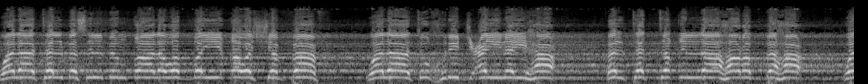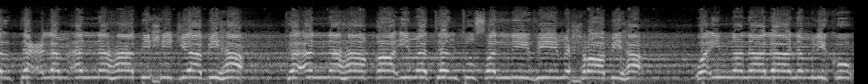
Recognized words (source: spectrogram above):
ولا تلبس البنطال والضيق والشفاف ولا تخرج عينيها. فلتتق الله ربها ولتعلم أنها بحجابها كأنها قائمة تصلي في محرابها. وإننا لا نملك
